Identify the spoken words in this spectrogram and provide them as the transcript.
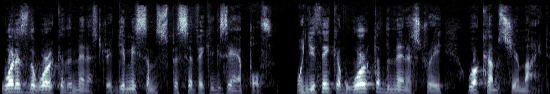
What is the work of the ministry? Give me some specific examples. When you think of work of the ministry, what comes to your mind?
